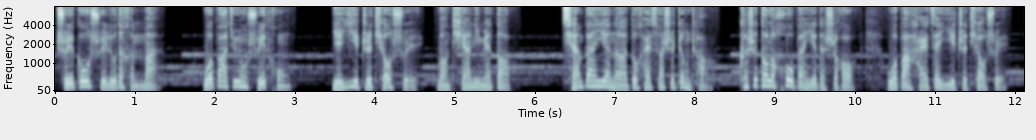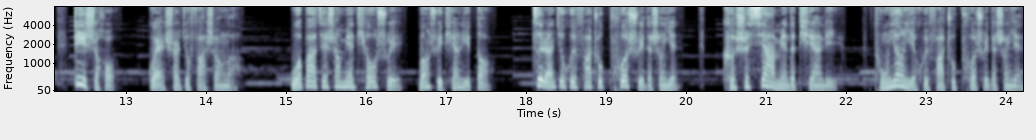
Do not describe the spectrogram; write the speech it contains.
水沟水流得很慢，我爸就用水桶，也一直挑水往田里面倒。前半夜呢都还算是正常，可是到了后半夜的时候，我爸还在一直挑水。这时候怪事儿就发生了，我爸在上面挑水往水田里倒，自然就会发出泼水的声音。可是下面的田里同样也会发出泼水的声音，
